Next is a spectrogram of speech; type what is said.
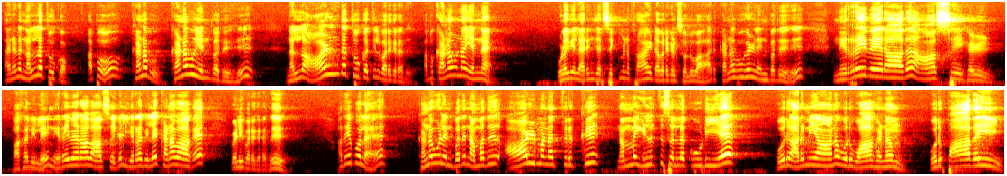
அதனால் நல்ல தூக்கம். அப்போது கனவு கனவு என்பது நல்ல ஆழ்ந்த தூக்கத்தில் வருகிறது. அப்போ கனவுனா என்ன? உளவியல் அறிஞர் சிக்மன் ஃப்ராய்ட் அவர்கள் சொல்லுவார் கனவுகள் என்பது நிறைவேறாத ஆசைகள். பகலிலே நிறைவேறாத ஆசைகள் இரவிலே கனவாக வெளிவருகிறது. அதே போல கனவுகள் என்பது நமது ஆழ்மனத்திற்கு நம்மை இழுத்து செல்லக்கூடிய ஒரு அருமையான ஒரு வாகனம் ஒரு பாதை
